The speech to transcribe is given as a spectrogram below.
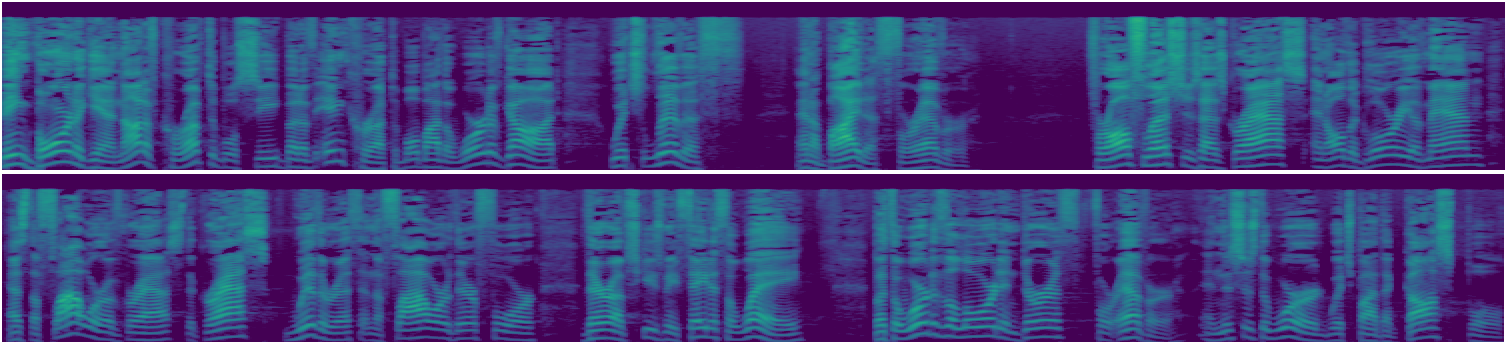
being born again, not of corruptible seed, but of incorruptible, by the word of God, which liveth and abideth forever. For all flesh is as grass, and all the glory of man as the flower of grass. The grass withereth, and the flower therefore thereof, excuse me, fadeth away. But the word of the Lord endureth forever. And this is the word which by the gospel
